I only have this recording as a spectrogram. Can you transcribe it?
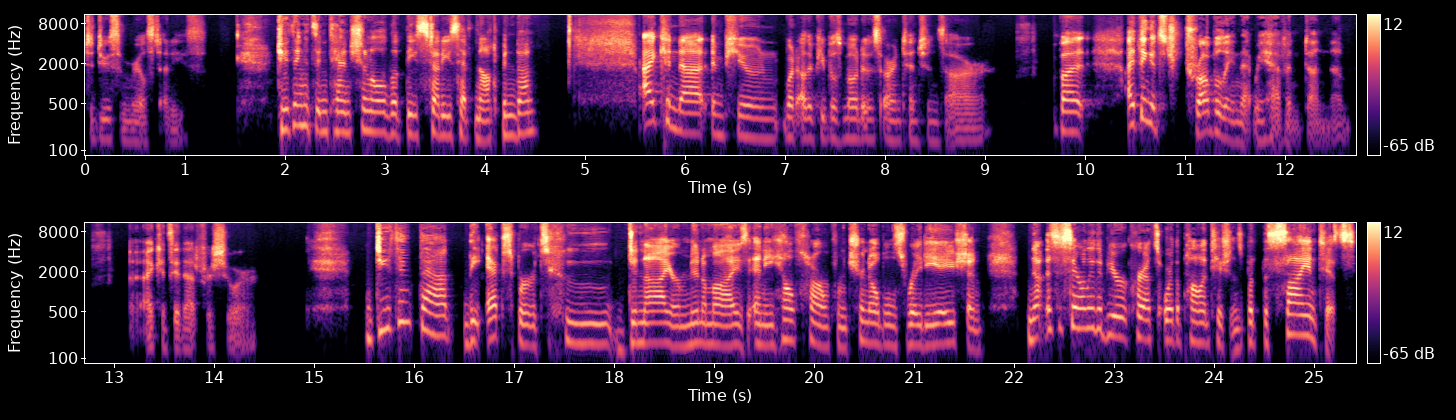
to do some real studies. Do you think it's intentional that these studies have not been done? I cannot impugn what other people's motives or intentions are but i think it's troubling that we haven't done them. I can say that for sure do you think that the experts who deny or minimize any health harm from Chernobyl's radiation, not necessarily the bureaucrats or the politicians, but the scientists,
